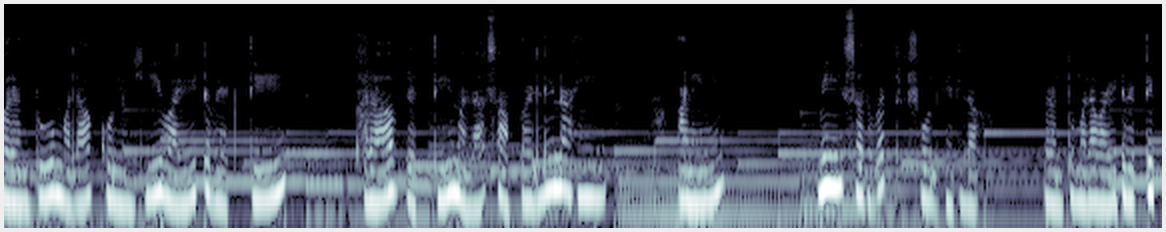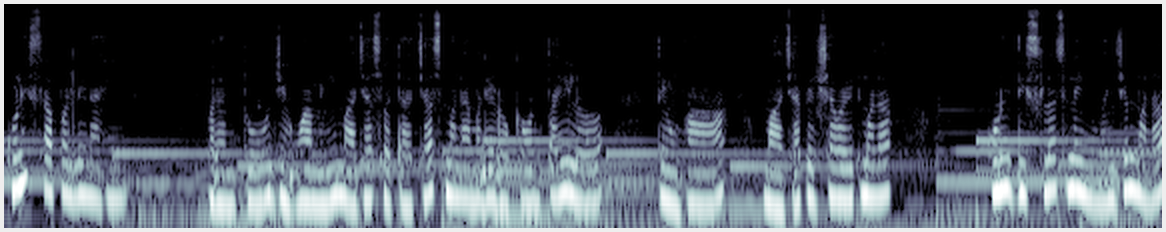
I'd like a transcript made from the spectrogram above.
परंतु मला कोणीही वाईट व्यक्ती खराब व्यक्ती मला सापडली नाही. आणि मी सर्वत्र शोध घेतला परंतु मला वाईट व्यक्ती कोणीच सापडली नाही. परंतु जेव्हा मी माझ्या स्वतःच्याच मनामध्ये डोकावून पाहिलं तेव्हा माझ्यापेक्षा वाईट मला कोणी दिसलंच नाही. म्हणजे मला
